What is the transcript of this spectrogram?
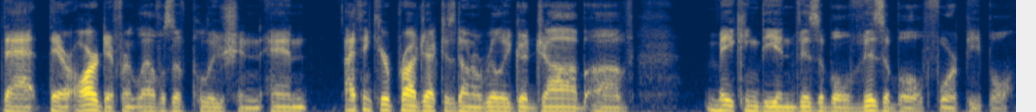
that there are different levels of pollution. And I think your project has done a really good job of making the invisible visible for people.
